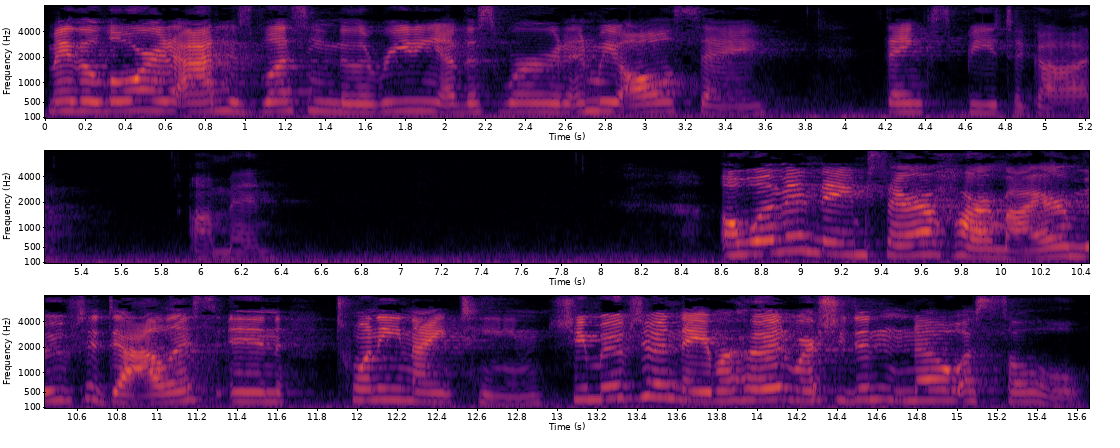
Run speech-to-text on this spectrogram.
May the Lord add his blessing to the reading of this word, and we all say, Thanks be to God. Amen. A woman named Sarah Harmeyer moved to Dallas in 2019. She moved to a neighborhood where she didn't know a soul.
